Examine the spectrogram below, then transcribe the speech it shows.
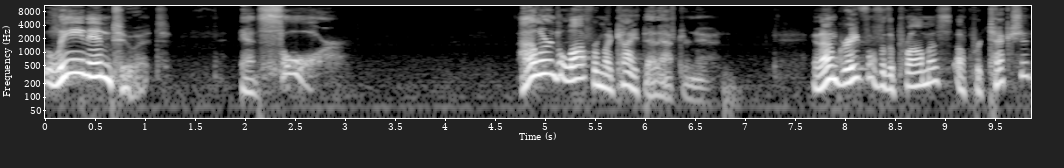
lean into it, and soar. I learned a lot from my kite that afternoon. And I'm grateful for the promise of protection,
